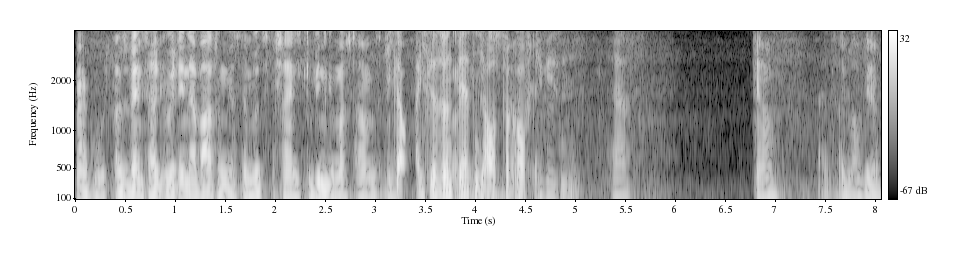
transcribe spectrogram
Na gut, also wenn es halt über den Erwartungen ist, dann wird es wahrscheinlich Gewinn gemacht haben. Ich glaube, ich glaub, sonst wäre es nicht Das ausverkauft okay. gewesen. Ja, Ja, also auch wieder.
